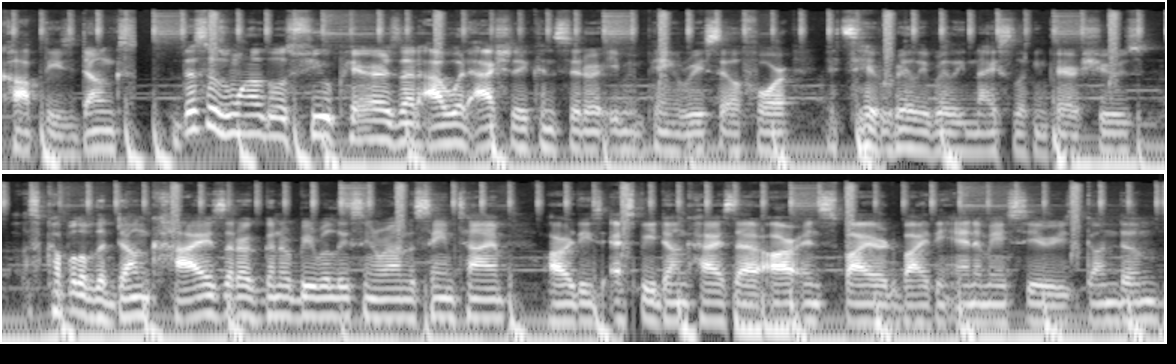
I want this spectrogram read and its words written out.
cop these dunks. This is one of those few pairs that I would actually consider even paying resale for. It's a really, really nice looking pair of shoes. A couple of the dunk highs that are gonna be releasing around the same time are these SB dunk highs that are inspired by the anime series Gundam.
